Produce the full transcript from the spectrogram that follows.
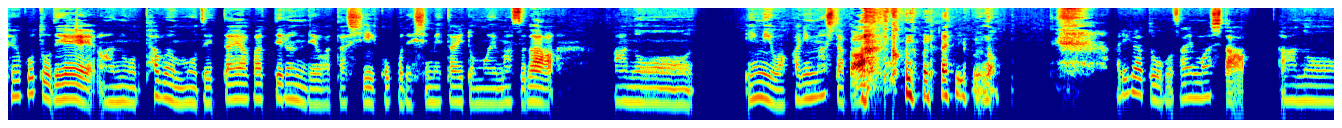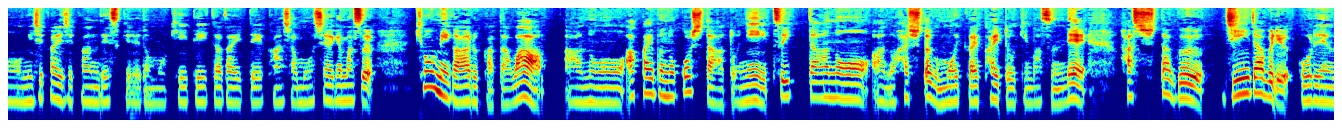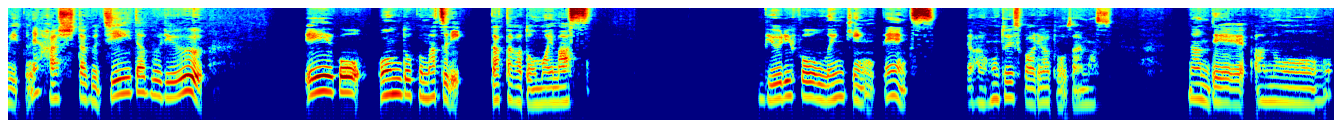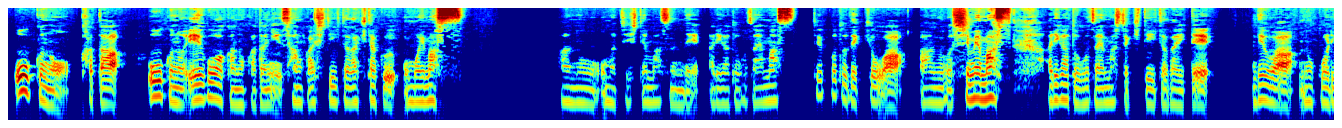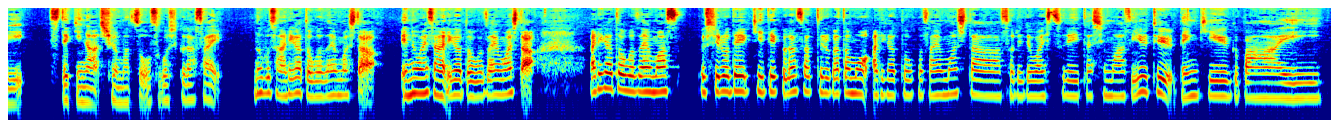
ということで、あの、多分もう絶対上がってるんで、私、ここで締めたいと思いますが、あの、意味わかりましたか？のライブの。ありがとうございました。あの、短い時間ですけれども、聞いていただいて感謝申し上げます。興味がある方は、あの、アーカイブ残した後に、ツイッターの、あの、ハッシュタグもう一回書いておきますんで、ハッシュタグ GW、ゴールデンウィークね、ハッシュタグ GW、英語音読祭りだったかと思います。Beautiful linking, thanks. 本当ですか？ありがとうございます。なんで、あの、多くの方、多くの英語赤の方に参加していただきたく思います。あの、お待ちしてますんで、ありがとうございます。ということで今日は、あの、締めます。ありがとうございました。来ていただいて。では、残り素敵な週末をお過ごしください。のぶさんありがとうございました。NY さんありがとうございました。ありがとうございます。後ろで聞いてくださってる方もありがとうございました。それでは失礼いたします。You too. Thank you. Goodbye.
